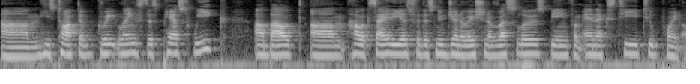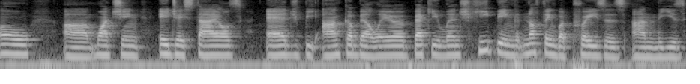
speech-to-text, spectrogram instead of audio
Um, he's talked at great lengths this past week about um, how excited he is for this new generation of wrestlers, being from NXT 2.0, uh, watching AJ Styles, Edge, Bianca Belair, Becky Lynch, heaping nothing but praises on these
